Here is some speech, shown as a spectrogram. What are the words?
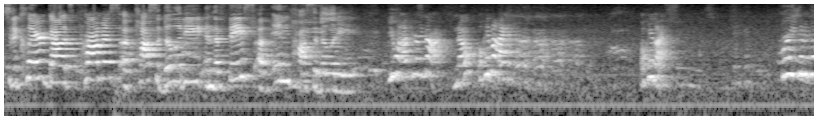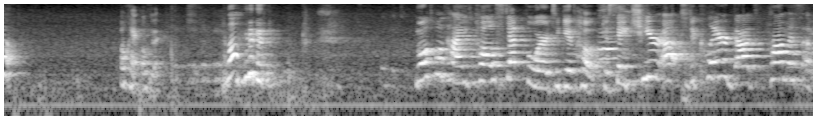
to declare God's promise of possibility in the face of impossibility. Do you want up here or not? No? Okay, bye. Okay, bye. Where are you going to go? Okay, oh, over there. Multiple times, Paul stepped forward to give hope, to say, cheer up, to declare God's promise of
